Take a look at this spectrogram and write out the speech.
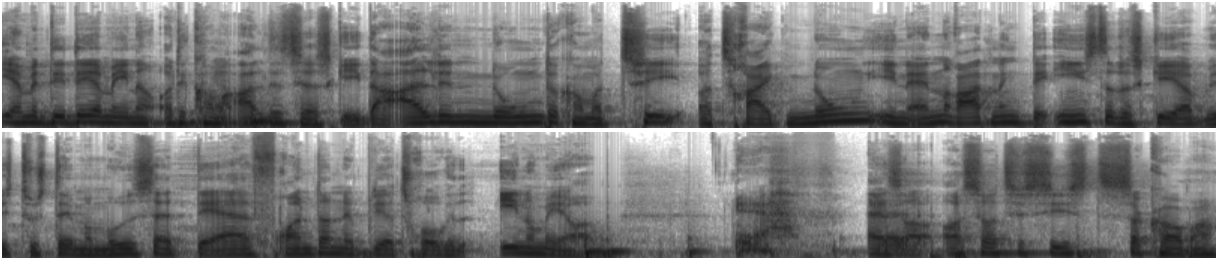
jamen, det er det, jeg mener, og det kommer ja. aldrig til at ske. Der er aldrig nogen, der kommer til at trække nogen i en anden retning. Det eneste, der sker, hvis du stemmer modsat, det er, at fronterne bliver trukket endnu mere op. Ja. Altså, og så til sidst, så kommer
